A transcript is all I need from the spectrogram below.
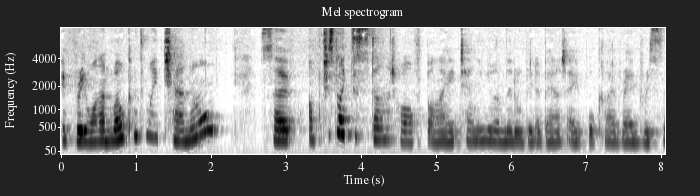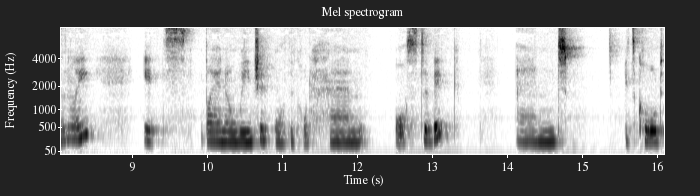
everyone, welcome to my channel. So, I'd just like to start off by telling you a little bit about a book I read recently. It's by a Norwegian author called Hanne Ørstavik, and it's called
